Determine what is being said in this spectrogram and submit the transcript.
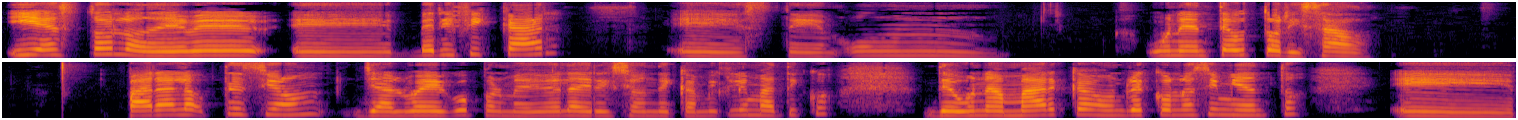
Y esto lo debe eh, verificar este, un, un ente autorizado. para la obtención, ya luego, por medio de la Dirección de Cambio Climático, de una marca un reconocimiento eh,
